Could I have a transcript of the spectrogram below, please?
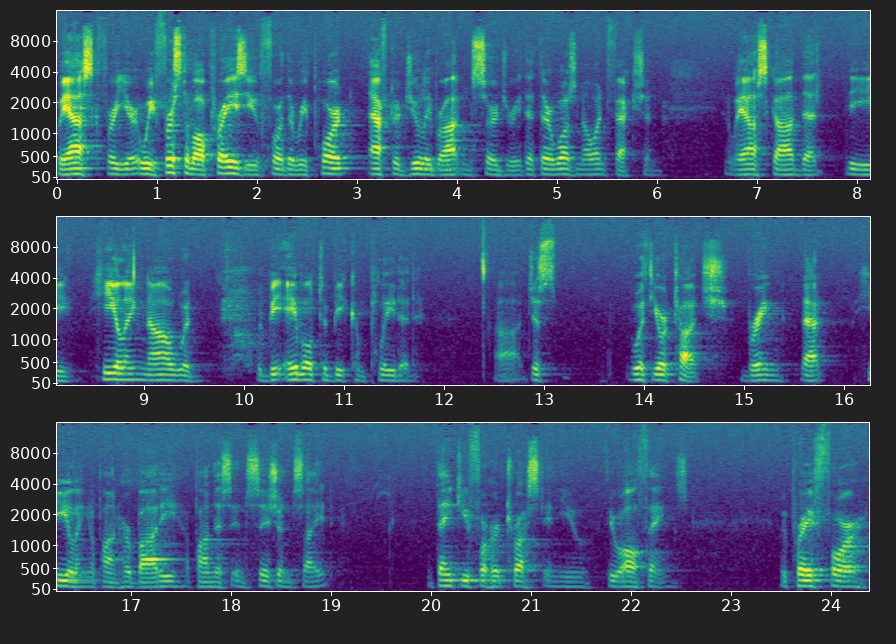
we ask for your, we first of all praise you for the report after Julie Broughton's surgery that there was no infection. And we ask, God, that the healing now would, would be able to be completed. Uh, just with your touch, bring that healing upon her body, upon this incision site. Thank you for her trust in you through all things. We pray for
